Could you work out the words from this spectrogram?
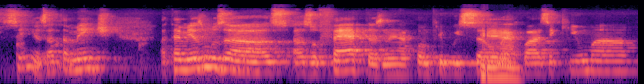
Sim, exatamente. Até mesmo as, as ofertas, né, a contribuição é, é quase que uma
